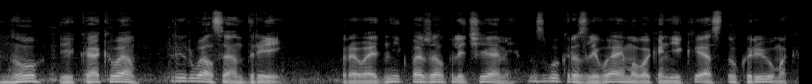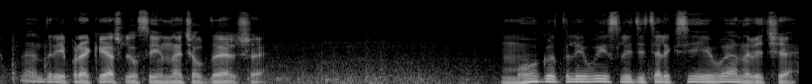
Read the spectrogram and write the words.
«Ну, и как вам?» – прервался Андрей. Проводник пожал плечами. Звук разливаемого коньяка, стук рюмок. Андрей прокашлялся и начал дальше. «Могут ли выследить Алексея Ивановича?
